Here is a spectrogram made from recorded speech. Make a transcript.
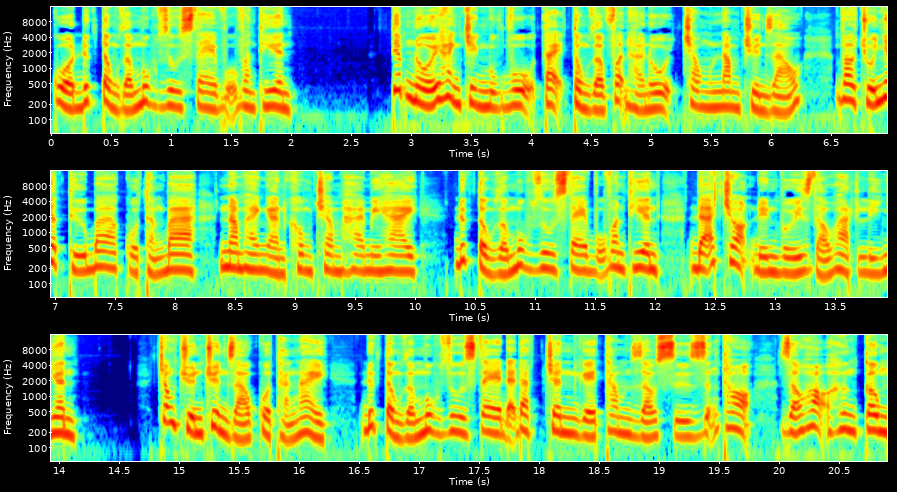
của Đức Tổng giám mục Du Xe Vũ Văn Thiên Tiếp nối hành trình mục vụ tại Tổng giáo phận Hà Nội trong năm truyền giáo, vào Chúa Nhật thứ ba của tháng 3 năm 2022, Đức Tổng giám mục Du Xe Vũ Văn Thiên đã chọn đến với giáo hạt Lý Nhân. Trong chuyến truyền giáo của tháng này, Đức Tổng giám mục Du Xe đã đặt chân ghé thăm giáo sứ Dưỡng Thọ, giáo họ Hưng Công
